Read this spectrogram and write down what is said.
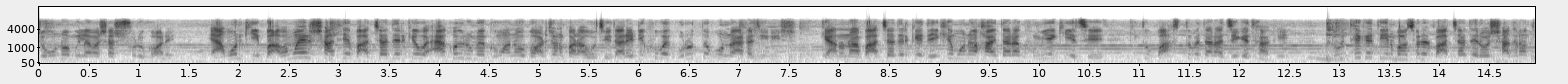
যৌন মিলামেশা শুরু করে। এমনকি বাবা মায়ের সাথে বাচ্চাদেরকেও একই রুমে ঘুমানো বর্জন করা উচিত, আর এটি খুবই গুরুত্বপূর্ণ একটা জিনিস। কেননা বাচ্চাদেরকে দেখে মনে হয় তারা ঘুমিয়ে গিয়েছে, কিন্তু বাস্তবে তারা জেগে থাকে। দুই থেকে তিন বছরের বাচ্চাদেরও সাধারণত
